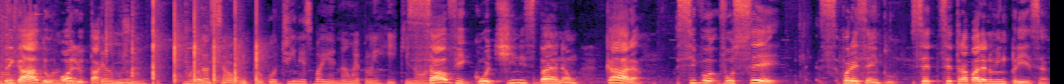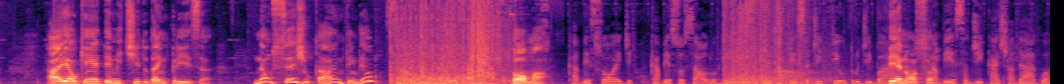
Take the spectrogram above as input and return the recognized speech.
Obrigado. Tá Olha o Taquinho. Manda Tamo salve junto. pro Godines Baianão, é pro Henrique Nova. Salve, Godines Baianão. Cara, se vo você, por exemplo, você trabalha numa empresa, aí alguém é demitido da empresa, não seja o cara, entendeu? Toma. Cabeçoide, cabeçossauro rex, cabeça de filtro de bar, é nossa. cabeça de caixa d'água,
